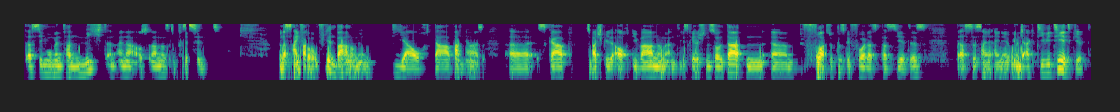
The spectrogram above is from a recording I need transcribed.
dass sie momentan nicht an einer Auseinandersetzung sind. Und das einfach von vielen Warnungen, die ja auch da waren. Also, äh, es gab zum Beispiel auch die Warnung an die israelischen Soldaten, äh, vor, so kurz bevor das passiert ist, dass es eine, eine Aktivität gibt.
